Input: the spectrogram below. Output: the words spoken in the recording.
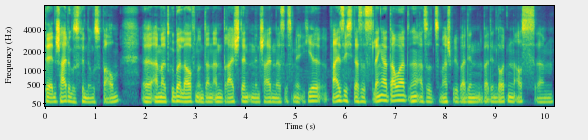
der Entscheidungsfindungsbaum. Äh, einmal drüber laufen und dann an drei Ständen entscheiden, das ist mir, hier weiß ich, dass es länger dauert, ne? also zum Beispiel bei den, bei den Leuten aus, ähm,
